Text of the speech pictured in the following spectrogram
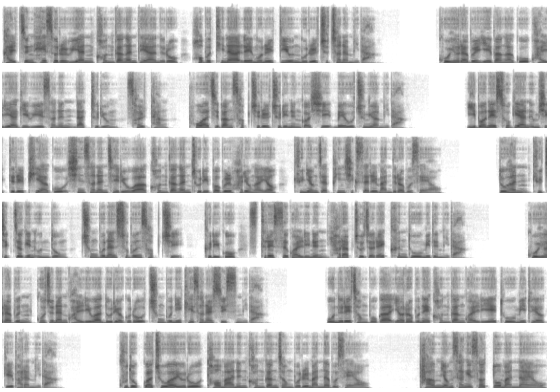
갈증 해소를 위한 건강한 대안으로 허브티나 레몬을 띄운 물을 추천합니다. 고혈압을 예방하고 관리하기 위해서는 나트륨, 설탕, 포화지방 섭취를 줄이는 것이 매우 중요합니다. 이번에 소개한 음식들을 피하고 신선한 재료와 건강한 조리법을 활용하여 균형 잡힌 식사를 만들어 보세요. 또한 규칙적인 운동, 충분한 수분 섭취, 그리고 스트레스 관리는 혈압 조절에 큰 도움이 됩니다. 고혈압은 꾸준한 관리와 노력으로 충분히 개선할 수 있습니다. 오늘의 정보가 여러분의 건강 관리에 도움이 되었길 바랍니다. 구독과 좋아요로 더 많은 건강 정보를 만나보세요. 다음 영상에서 또 만나요.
